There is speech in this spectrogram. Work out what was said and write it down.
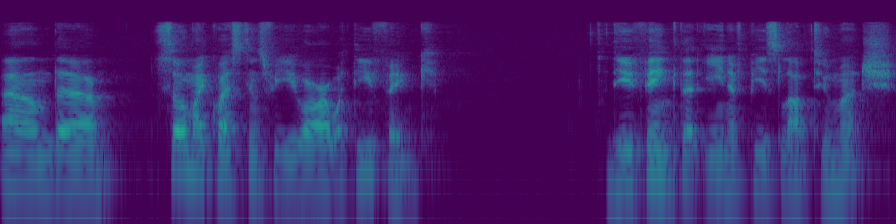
And uh, so my questions for you are, what do you think? Do you think that ENFPs love too much?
